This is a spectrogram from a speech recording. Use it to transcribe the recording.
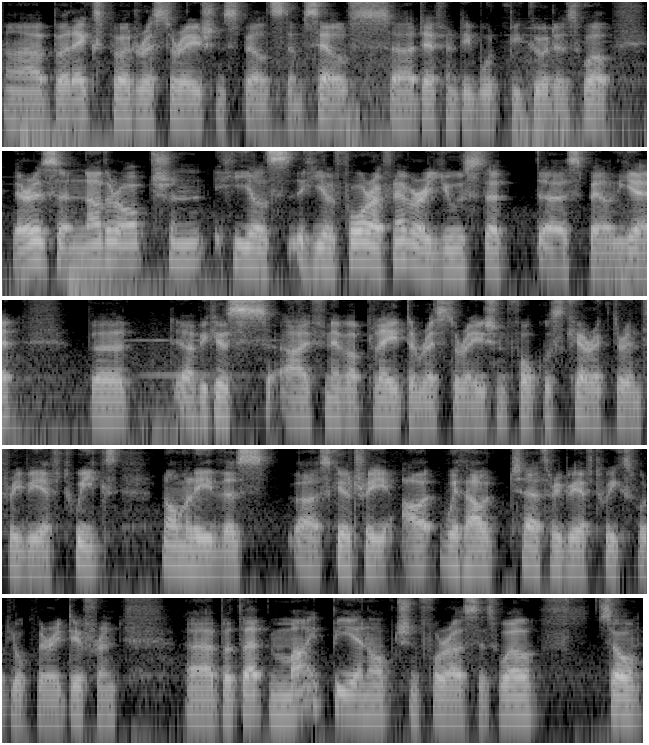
Uh, but expert restoration spells themselves uh, definitely would be good as well. There is another option, heal, heal 4. I've never used that uh, spell yet, but uh, because I've never played the restoration focused character in 3BF tweaks, normally this uh, skill tree out, without 3BF uh, tweaks would look very different. but that might be an option for us as well. So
